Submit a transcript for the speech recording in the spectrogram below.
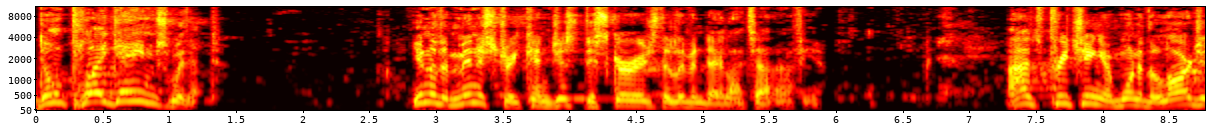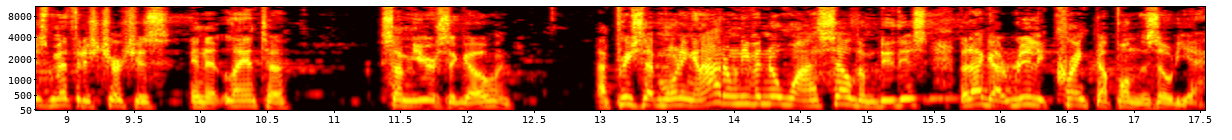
don't play games with it. You know, the ministry can just discourage the living daylights out of you. I was preaching at one of the largest Methodist churches in Atlanta some years ago, and I preached that morning, and I don't even know why I seldom do this, but I got really cranked up on the zodiac.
